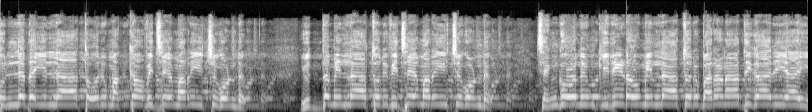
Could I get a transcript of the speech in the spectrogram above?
തുല്യതയില്ലാത്ത ഒരു മക്ക വിജയം അറിയിച്ചുകൊണ്ട് യുദ്ധമില്ലാത്ത ഒരു വിജയം അറിയിച്ചുകൊണ്ട് ചെങ്കോലും കിരീടവും ഇല്ലാത്തൊരു ഭരണാധികാരിയായി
